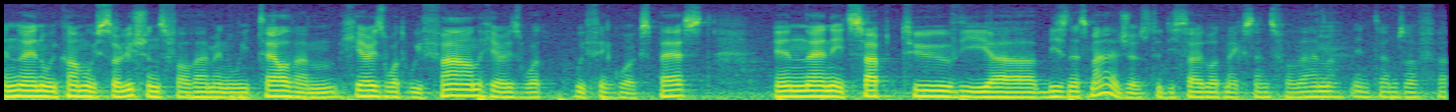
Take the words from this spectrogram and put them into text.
and then we come with solutions for them, and we tell them, here is what we found, here is what we think works best, and then it's up to the uh, business managers to decide what makes sense for them in terms of uh,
